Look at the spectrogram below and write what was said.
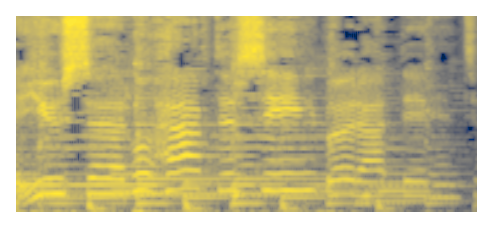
You said we'll have to see, but I didn't take.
